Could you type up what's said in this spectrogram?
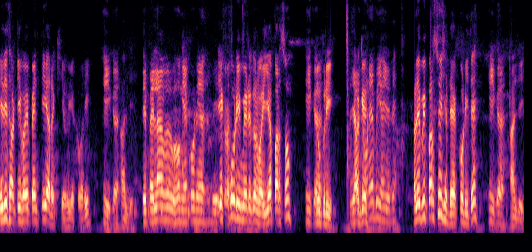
ਇਹਦੀ 35 35 ਹਜ਼ਾਰ ਰੱਖੀ ਆ ਵੀ ਇੱਕ ਵਾਰੀ। ਠੀਕ ਹੈ। ਹਾਂਜੀ। ਤੇ ਪਹਿਲਾਂ ਹੋ ਗਈਆਂ ਘੋੜੀਆਂ ਵੀ ਇੱਕ ਘੋੜੀ ਮੇਟ ਕਰਵਾਈ ਆ ਪਰਸੋਂ। ਠੀਕ ਹੈ। ਨੁਕਰੀ। ਜਾਂ ਅੱਗੇ- ਅੱਗੇ ਵੀ ਹਜੇ ਤੇ? ਹਲੇ ਵੀ ਪਰਸੋਂ ਹੀ ਛੱਡਿਆ ਘੋੜੀ ਤੇ। ਠੀਕ ਹੈ। ਹਾਂਜੀ।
